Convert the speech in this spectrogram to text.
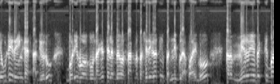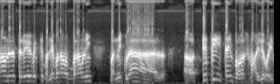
एउटै रेङ्कका साथीहरू बढी भएको हुँदाखेरि त्यसलाई व्यवस्थापन कसरी गर्ने भन्ने कुरा भएको हो। तर मेरो यो व्यक्ति बनाउने र तेरो यो व्यक्ति भन्ने बना बनाउने भन्ने कुरा त्यति चाहिँ बहसमा अहिले होइन।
